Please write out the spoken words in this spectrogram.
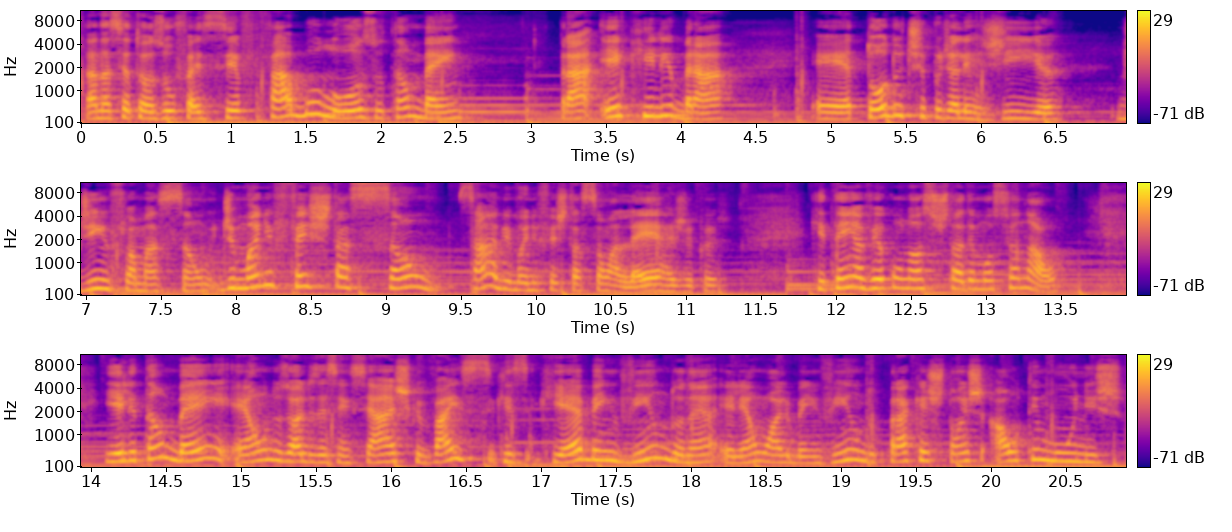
Tá na Azul vai ser fabuloso também para equilibrar é, todo tipo de alergia, de inflamação, de manifestação, sabe? Manifestação alérgica, que tem a ver com o nosso estado emocional. E ele também é um dos óleos essenciais que, vai, que, que é bem-vindo, né? Ele é um óleo bem-vindo para questões autoimunes.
